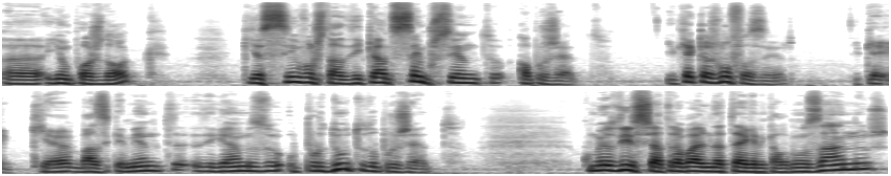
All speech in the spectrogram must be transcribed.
uh, e um pós-doc, que assim vão estar dedicados 100% ao projeto. E o que é que eles vão fazer? Que é, que é basicamente, digamos, o, o produto do projeto. Como eu disse, já trabalho na técnica há alguns anos,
